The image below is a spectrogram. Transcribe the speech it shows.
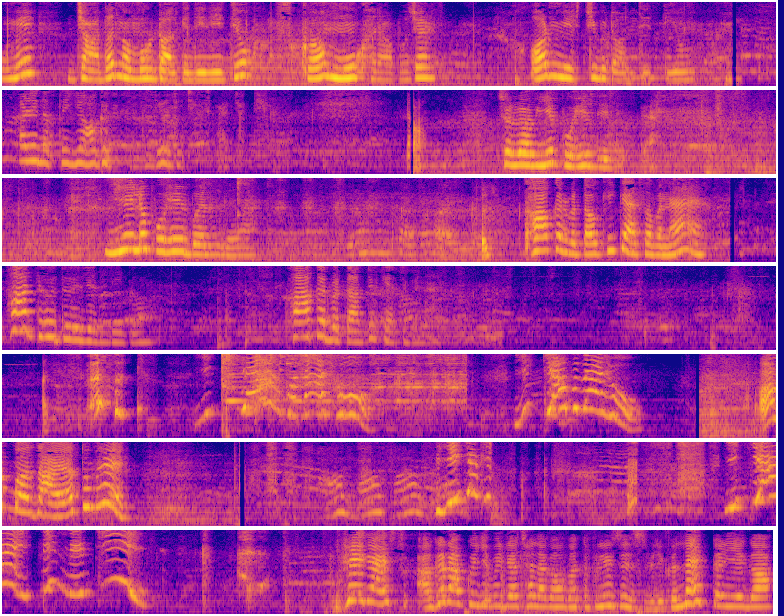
मैं ज़्यादा नमक डाल के दे देती हूँ, उसका मुँह खराब हो जाए। और मिर्ची भी डाल देती हूँ। चलो अब ये पोहे दे देते हैं ये लो पोहे बन गया खा कर बताओ कि कैसा बना है? हाँ दो दो जल्दी दो खा कर बताओ कि कैसा बना है अब मज़ा आया तुम्हें हे गाइस अगर आपको ये वीडियो अच्छा लगा होगा तो प्लीज़ इस वीडियो को लाइक करिएगा।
